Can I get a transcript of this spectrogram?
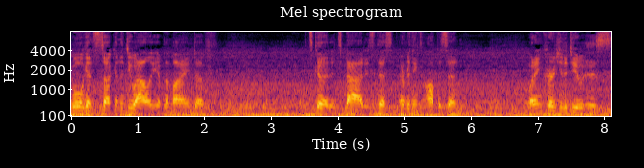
we'll get stuck in the duality of the mind of it's good, it's bad, it's this, everything's opposite. What I encourage you to do is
